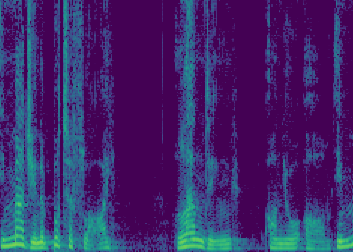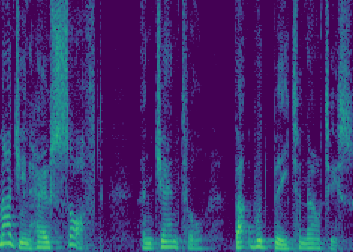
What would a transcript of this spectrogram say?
Imagine a butterfly landing on your arm. Imagine how soft and gentle that would be to notice.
